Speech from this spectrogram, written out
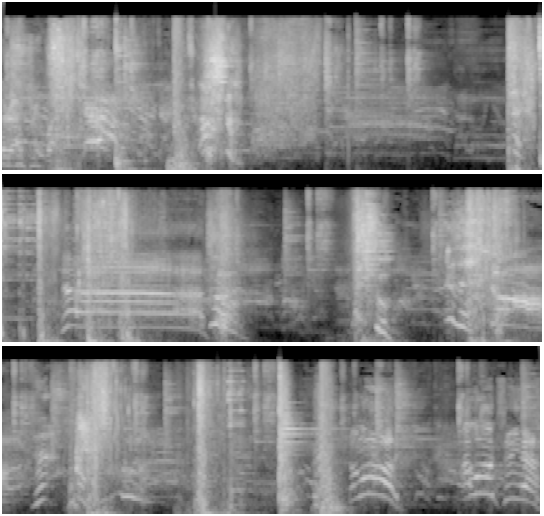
They're everywhere. The Lord! Our Lord's here!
